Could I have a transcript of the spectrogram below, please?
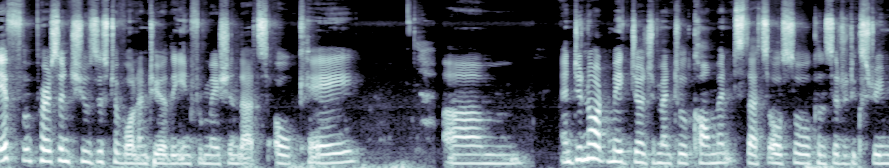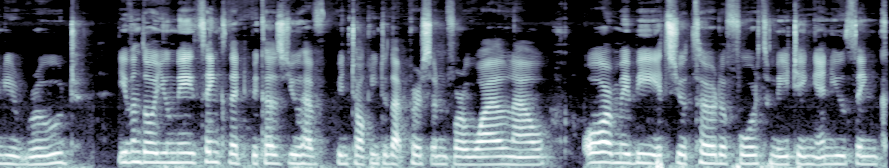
if a person chooses to volunteer the information, that's okay. Um, and do not make judgmental comments, that's also considered extremely rude. Even though you may think that because you have been talking to that person for a while now, or maybe it's your third or fourth meeting and you think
